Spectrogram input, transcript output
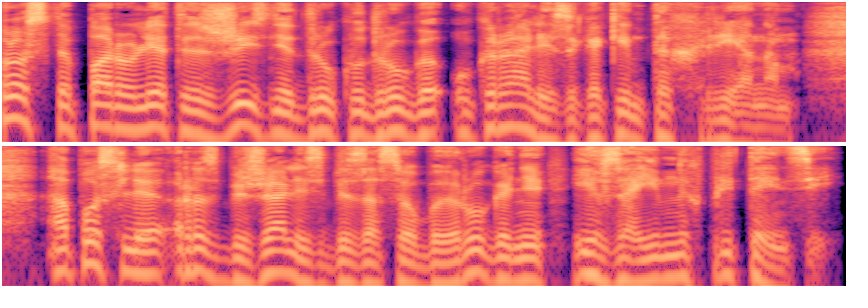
Просто пару лет из жизни друг у друга украли за каким-то хреном, а после разбежались без особой ругани и взаимных претензий.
